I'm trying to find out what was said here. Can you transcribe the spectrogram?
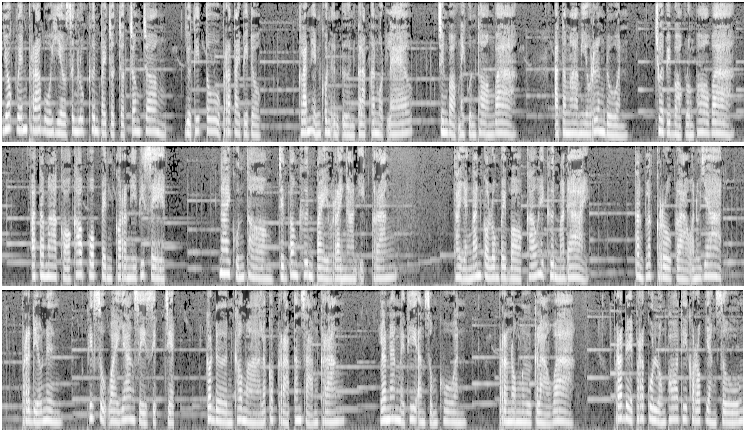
ยกเว้นพระบัวเหียวซึ่งลุกขึ้นไปจดจดจ้องจ้องอยู่ที่ตู้พระไตรปิฎก ครั้นเห็นคนอื่นๆกลับกันหมดแล้ว จึงบอกในขุนทองว่า อาตมามีเรื่องด่วน ช่วยไปบอกหลวงพ่อว่าอาตมาขอเข้าพบเป็นกรณีพิเศษ นายขุนทองจึงต้องขึ้นไปรายงานอีกครั้ง ถ้าอย่างนั้นก็ลงไปบอกเขาให้ขึ้นมาได้ ท่านพระครูกล่าวอนุญาต ประเดี๋ยวหนึ่ง ภิกษุวัยย่างสี่สิบเจ็ดก็เดินเข้ามาแล้วก็กราบท่านสามครั้ง แล้วนั่งในที่อันสมควร ประนมมือกล่าวว่า พระเดชพระคุณหลวงพ่อที่เคารพอย่างสูง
